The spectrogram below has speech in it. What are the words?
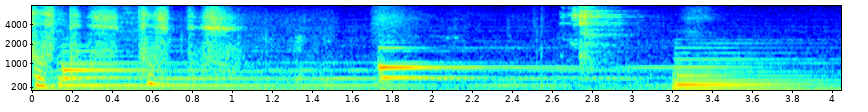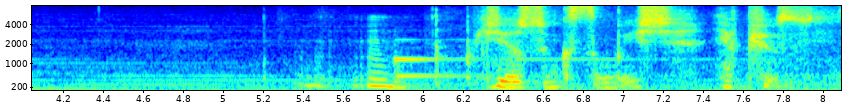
Puf puf puf puf. Biliyorsun kızım bu işi. Yapıyorsun.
